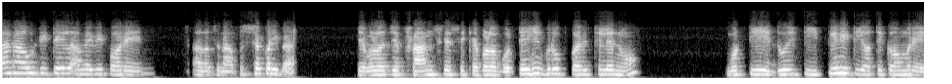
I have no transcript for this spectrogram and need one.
ତାର ଆଉ ଡିଟେଲ ଆମେ ବି ପରେ ଆଲୋଚନା ଅବଶ୍ୟ କରିବା କେବଳ ଯେ ଫ୍ରାନ୍ସରେ ସେ କେବଳ ଗୋଟେ ହିଁ ଗ୍ରୁପ କରିଥିଲେ ନୁହଁ ଗୋଟିଏ ଦୁଇଟି ତିନିଟି ଅତି କମ୍ରେ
